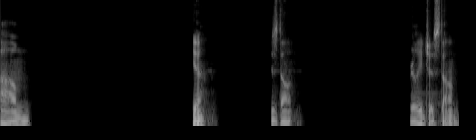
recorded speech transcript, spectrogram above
Um, yeah, just don't. Really, just don't.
